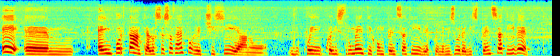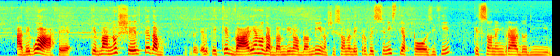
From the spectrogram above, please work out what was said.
E ehm, è importante allo stesso tempo che ci siano quei, quegli strumenti compensativi e quelle misure dispensative adeguate che vanno scelte da che, che, variano da bambino a bambino. Ci sono dei professionisti appositi che sono in grado di,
